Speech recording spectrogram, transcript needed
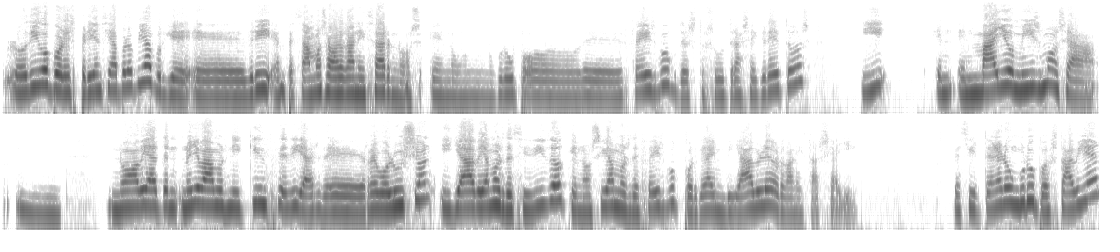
lo digo por experiencia propia porque eh, Dri empezamos a organizarnos en un grupo de Facebook de estos ultra secretos y en, en mayo mismo, o sea, mm, no, había, no llevábamos ni 15 días de Revolution y ya habíamos decidido que nos íbamos de Facebook porque era inviable organizarse allí. Es decir, tener un grupo está bien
